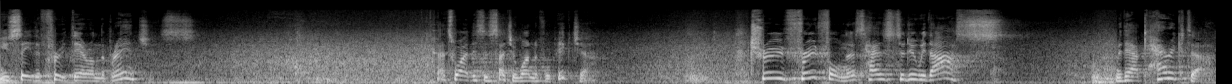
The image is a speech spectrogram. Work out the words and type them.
You see the fruit there on the branches. That's why this is such a wonderful picture. True fruitfulness has to do with us, with our character,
